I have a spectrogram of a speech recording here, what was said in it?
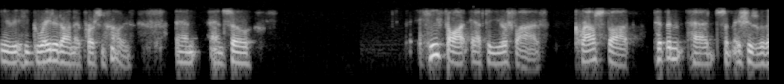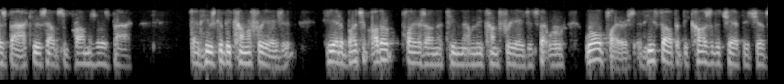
He, he graded on their personalities, and and so he thought after year five, Krause thought Pippen had some issues with his back. He was having some problems with his back, and he was going to become a free agent. He had a bunch of other players on the team that would become free agents that were role players, and he felt that because of the championships,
